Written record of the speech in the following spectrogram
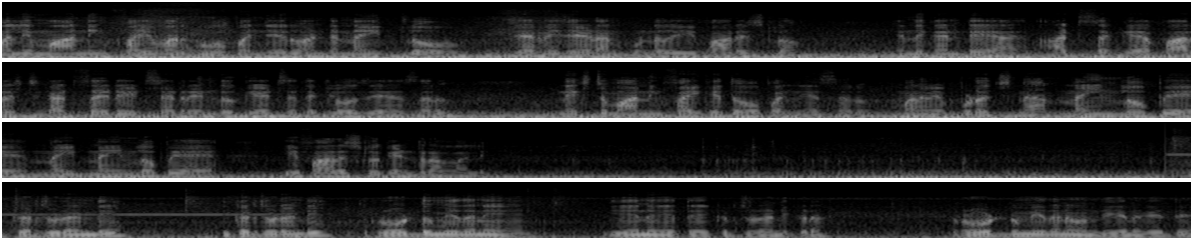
మళ్ళీ మార్నింగ్ ఫైవ్ వరకు ఓపెన్ చేయరు. అంటే నైట్లో జర్నీ చేయడానికి ఉండదు ఈ ఫారెస్ట్లో ఎందుకంటే అటు సైడ్ ఫారెస్ట్కి అటు సైడ్ ఇటు సైడ్ రెండు గేట్స్ అయితే క్లోజ్ చేస్తారు నెక్స్ట్ మార్నింగ్ ఫైవ్కి అయితే ఓపెన్ చేస్తారు. మనం ఎప్పుడు వచ్చినా నైన్ లోపే నైట్ నైన్ లోపే ఈ ఫారెస్ట్లోకి ఎంటర్ అవ్వాలి. ఇక్కడ చూడండి ఇక్కడ చూడండి రోడ్డు మీదనే ఏనుగైతే ఇక్కడ చూడండి ఇక్కడ. రోడ్డు మీదనే ఉంది ఏనుగైతే.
